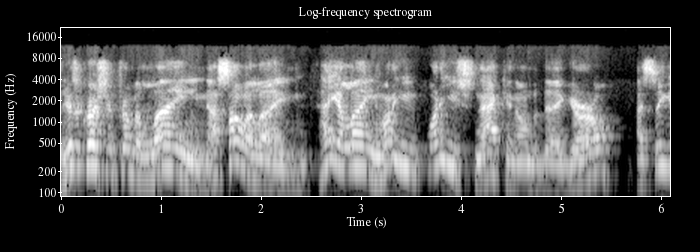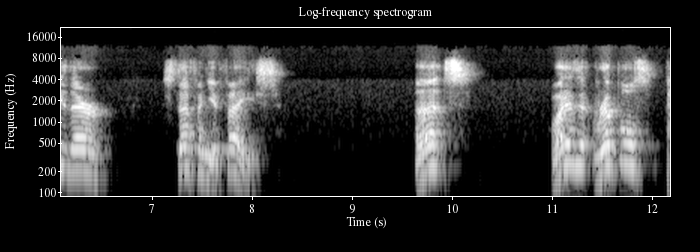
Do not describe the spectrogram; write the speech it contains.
Here's a question from Elaine. I saw Elaine. Hey Elaine, what are you what are you snacking on today, girl? I see you there stuffing your face. Utz. What is it? Ripples?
